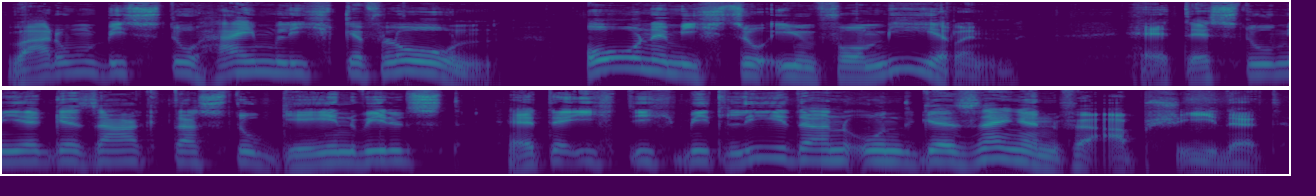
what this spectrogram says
Warum bist du heimlich geflohen, ohne mich zu informieren? Hättest du mir gesagt, dass du gehen willst, hätte ich dich mit Liedern und Gesängen verabschiedet.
